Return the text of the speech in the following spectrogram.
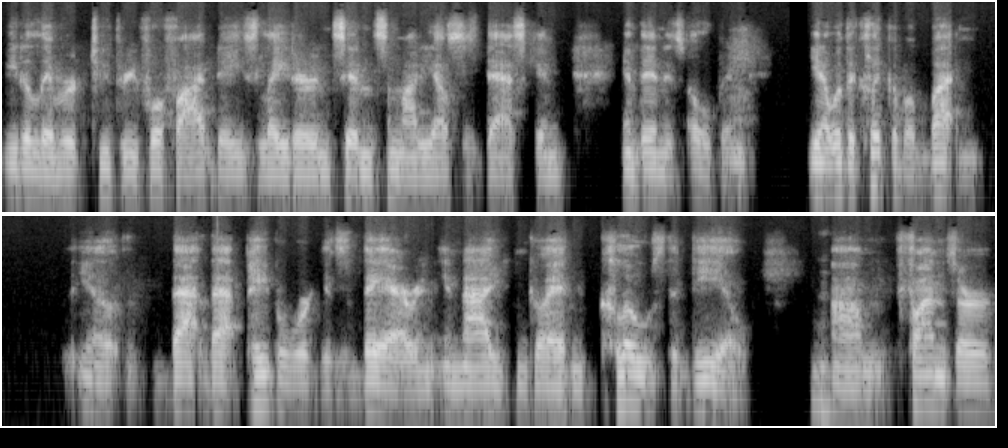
be delivered two, three, four, five days later and sit on somebody else's desk and and then it's open. You know, with the click of a button, you know, that that paperwork is there and, and now you can go ahead and close the deal. Hmm. Um, funds are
